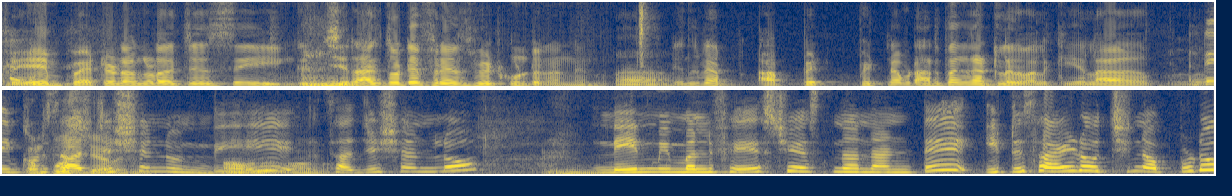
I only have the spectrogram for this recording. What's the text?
ఫ్రేమ్ పెట్టడం కూడా వచ్చేసి ఇంకా చిరాకుతోటే ఫ్రేమ్స్ పెట్టుకుంటున్నాను నేను. ఎందుకంటే ఆ పెట్టినప్పుడు అర్థం కావట్లేదు వాళ్ళకి ఎలా అంటే సజెషన్ ఉంది. సజెషన్లో నేను మిమ్మల్ని ఫేస్ చేస్తున్నానంటే ఇటు సైడ్ వచ్చినప్పుడు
